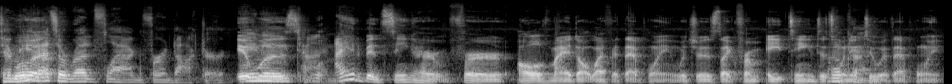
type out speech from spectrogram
to me, Mm-hmm. That's a red flag for a doctor. It was. Anytime. I had been seeing her for all of my adult life at that point, which is like from 18 to 22 Okay. at that point.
